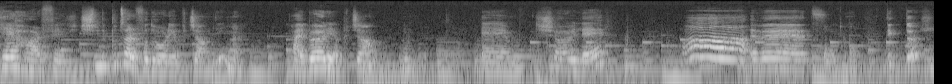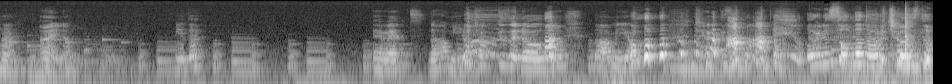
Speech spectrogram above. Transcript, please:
K harfi. Şimdi bu tarafa doğru yapacağım değil mi? Hayır böyle yapacağım. Ee, şöyle. Aa evet. Oldu mu? Dik dur. Ha. Aynen. Ya da Evet. daha mı iyi? Çok güzel oldu. daha mı iyi? Çok güzel. Oyunun sonuna doğru çözdüm.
